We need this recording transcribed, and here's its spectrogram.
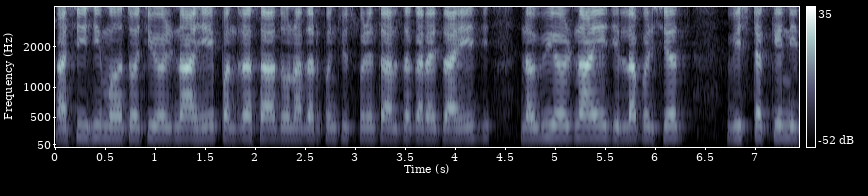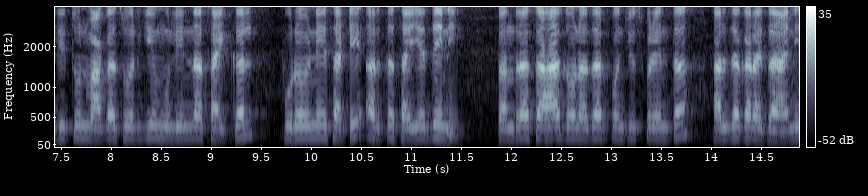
अशी ही महत्त्वाची योजना आहे. पंधरा सहा दोन हजार पंचवीसपर्यंत अर्ज करायचा आहे. जी नववी योजना आहे जिल्हा परिषद वीस टक्के निधीतून मागासवर्गीय मुलींना सायकल पुरवण्यासाठी अर्थसहाय्य देणे. पंधरा सहा दोन हजार पंचवीसपर्यंत अर्ज करायचा आहे. आणि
